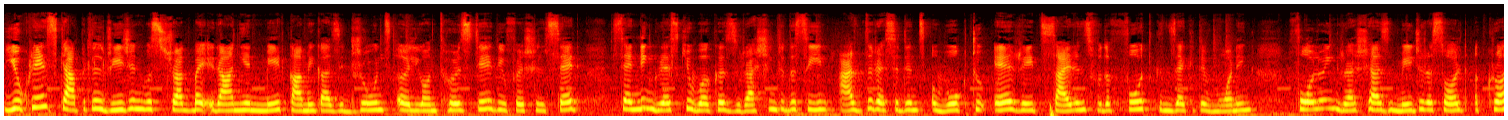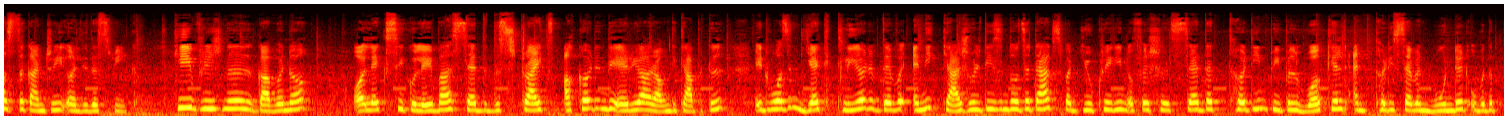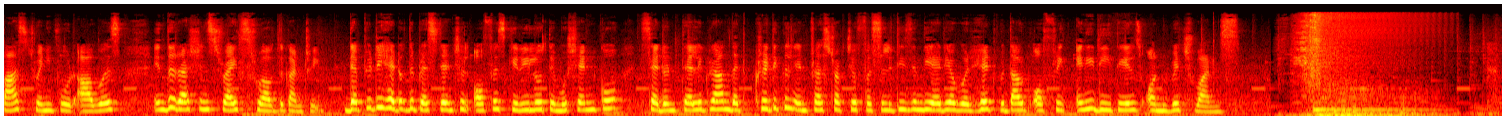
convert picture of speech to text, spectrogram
Ukraine's capital region was struck by Iranian made kamikaze drones early on Thursday, the official said, sending rescue workers rushing to the scene as the residents awoke to air raid sirens for the fourth consecutive morning following Russia's major assault across the country early this week. Kiev regional governor Oleksiy Kuleba said that the strikes occurred in the area around the capital. It wasn't yet clear if there were any casualties in those attacks, but Ukrainian officials said that 13 people were killed and 37 wounded over the past 24 hours in the Russian strikes throughout the country. Deputy head of the presidential office Kirilo Timoshenko said on Telegram that critical infrastructure facilities in the area were hit without offering any details on which ones.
